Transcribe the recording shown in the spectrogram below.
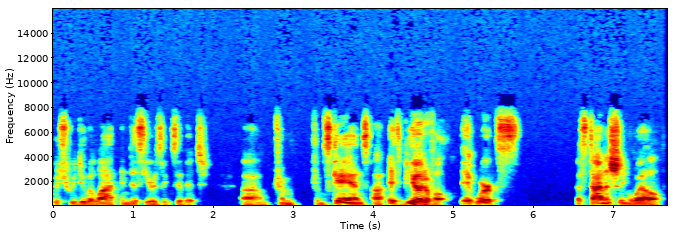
which we do a lot in this year's exhibit um, from from scans. Uh, it's beautiful. It works astonishingly well,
